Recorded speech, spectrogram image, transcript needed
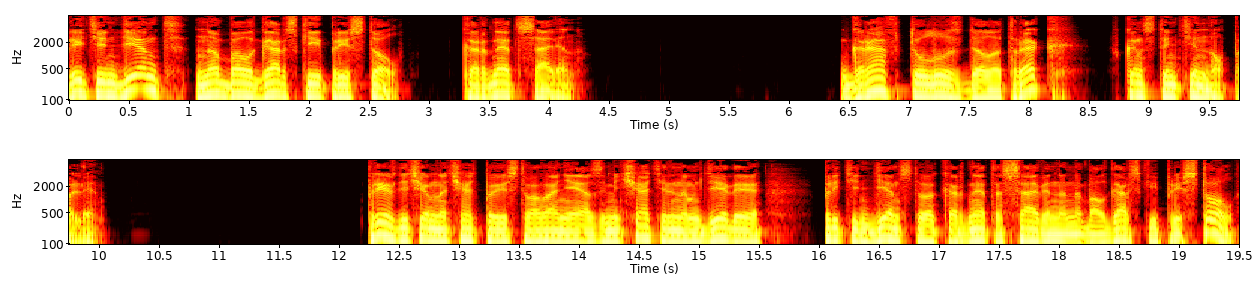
Претендент на болгарский престол. Корнет Савин. Граф Тулуз-де-Лотрек в Константинополе. Прежде чем начать повествование о замечательном деле претендентства Корнета Савина на болгарский престол,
